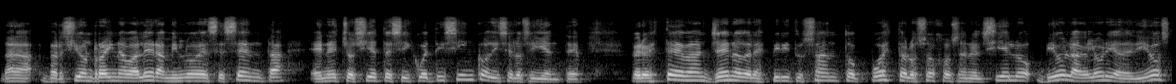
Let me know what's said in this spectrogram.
La versión Reina Valera 1960 en Hechos 7:55 dice lo siguiente. Pero Esteban, lleno del Espíritu Santo, puesto los ojos en el cielo, vio la gloria de Dios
